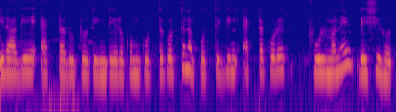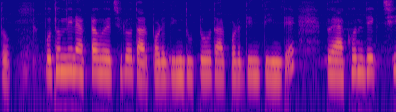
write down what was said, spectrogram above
এর আগে একটা, দুটো, তিনটে এরকম করতে করতে না প্রত্যেক দিন একটা করে ফুল মানে বেশি হতো। প্রথম দিন একটা হয়েছিল, তারপরের দিন দুটো, তারপরের দিন তিনটে। তো এখন দেখছি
